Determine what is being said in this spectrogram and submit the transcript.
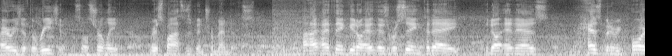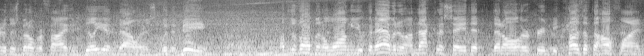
areas of the region. So certainly the response has been tremendous. I, I think, you know, as, as, we're seeing today, you know, and as has been recorded, there's been over $5 billion with a B of development along Euclid Avenue. I'm not going to say that that all occurred because of the health line,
